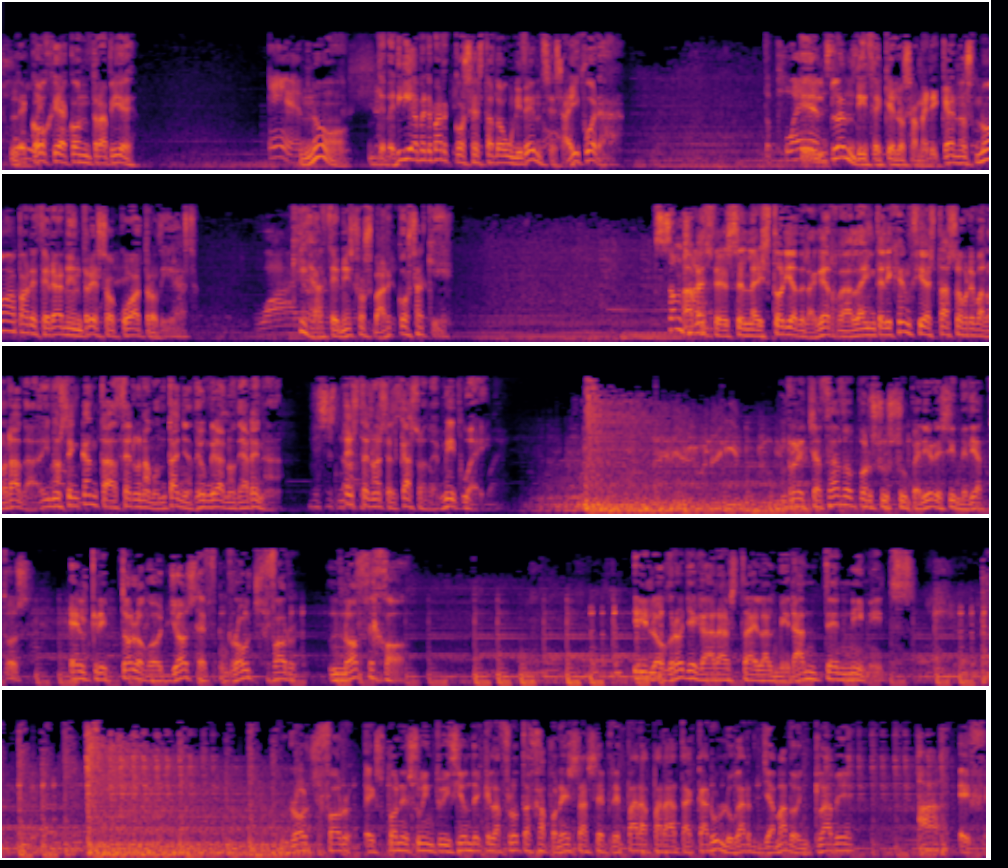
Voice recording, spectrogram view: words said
Le coge a contrapié. No, debería haber barcos estadounidenses ahí fuera. El plan dice que los americanos no aparecerán en tres o cuatro días. ¿Qué hacen esos barcos aquí? A veces en la historia de la guerra la inteligencia está sobrevalorada y nos encanta hacer una montaña de un grano de arena. Este no es el caso de Midway. Rechazado por sus superiores inmediatos, el criptólogo Joseph Rochford no cejó y logró llegar hasta el almirante Nimitz. Rochford expone su intuición de que la flota japonesa se prepara para atacar un lugar llamado en clave AF.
